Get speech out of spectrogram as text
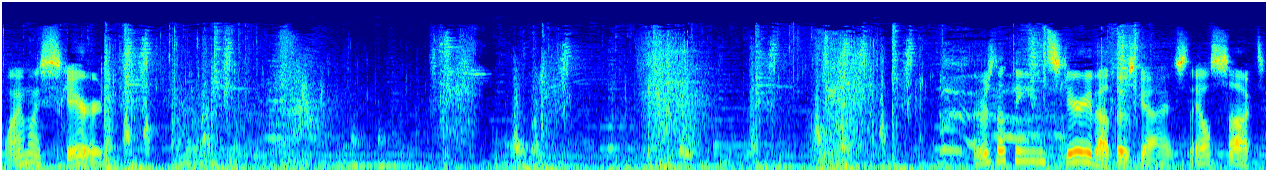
Why am I scared? There was nothing even scary about those guys. They all sucked.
